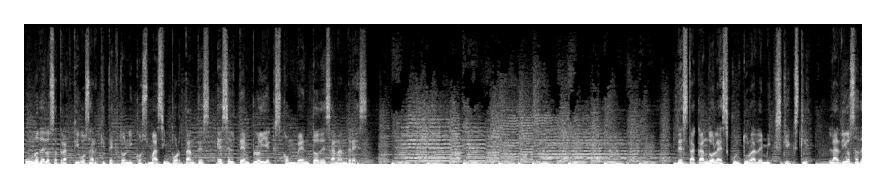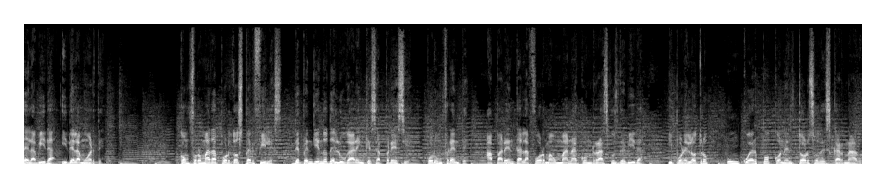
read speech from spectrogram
Uno de los atractivos arquitectónicos más importantes es el templo y exconvento de San Andrés. Destacando la escultura de Mixquixtli, la diosa de la vida y de la muerte, conformada por dos perfiles, dependiendo del lugar en que se aprecie. Por un frente, aparenta la forma humana con rasgos de vida, y por el otro, un cuerpo con el torso descarnado.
